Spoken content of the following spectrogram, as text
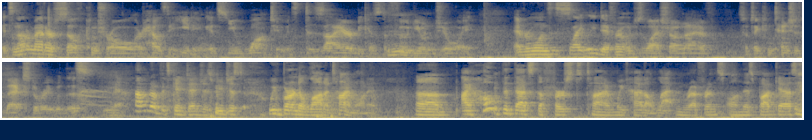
It's not a matter of self control or healthy eating. It's you want to. It's desire because the mm-hmm. food you enjoy. Everyone's is slightly different, which is why Sean and I have such a contentious backstory with this. Yeah. I don't know if it's contentious. We just we've burned a lot of time on it. Um, I hope that that's the first time we've had a Latin reference on this podcast.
